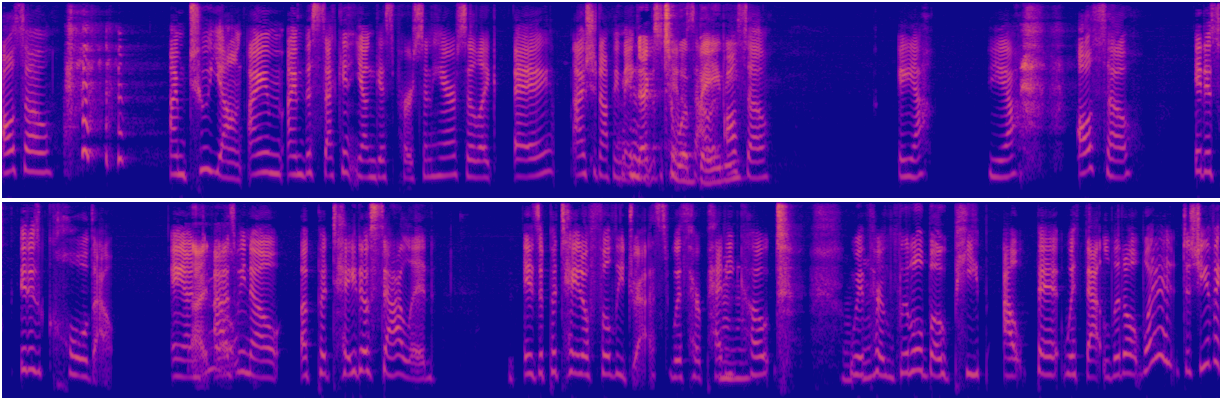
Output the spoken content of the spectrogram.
Also, I'm too young. I am I'm the second youngest person here, so like a I should not be making Next to a salad. baby? Also, yeah, yeah. also, it is it is cold out, and as we know, a potato salad is a potato fully dressed with her Mm-hmm. petticoat. With her little Bo Peep outfit, with that little what is, does she have? A,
